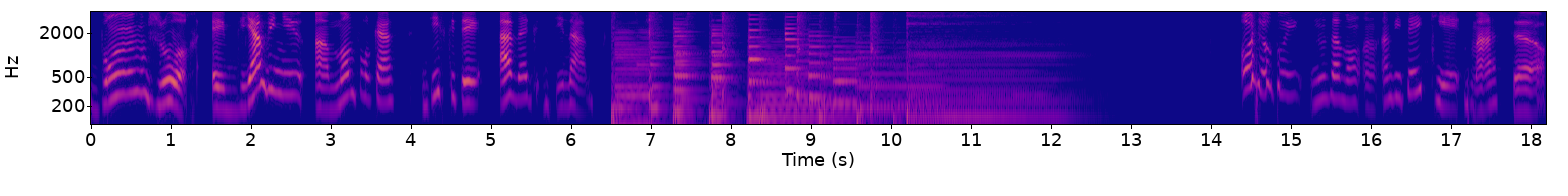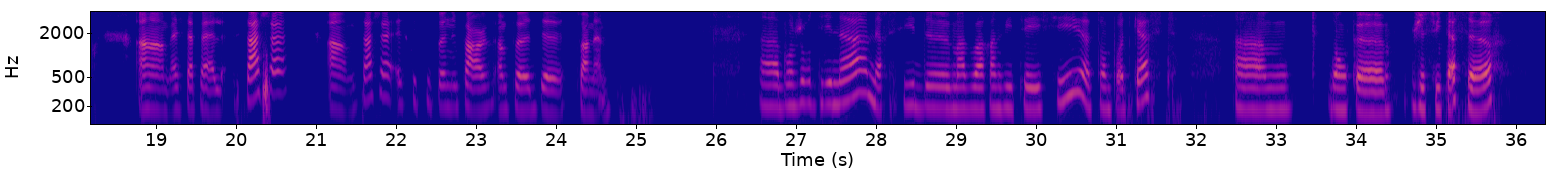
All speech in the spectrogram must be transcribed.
Bonjour et bienvenue à mon podcast Discuter avec Dina. Aujourd'hui, nous avons un invité qui est ma sœur. Um, elle s'appelle Sacha. Um, Sacha, est-ce que tu peux nous parler un peu de toi-même? Euh, bonjour Dina, merci de m'avoir invité ici à ton podcast. Euh, donc, euh, je suis ta sœur.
